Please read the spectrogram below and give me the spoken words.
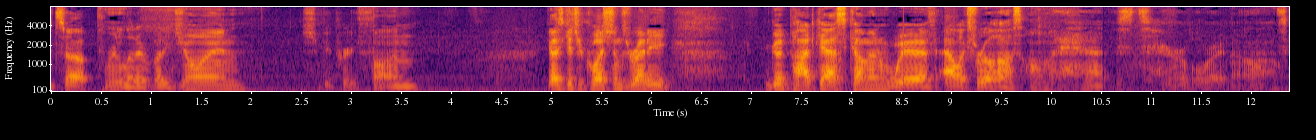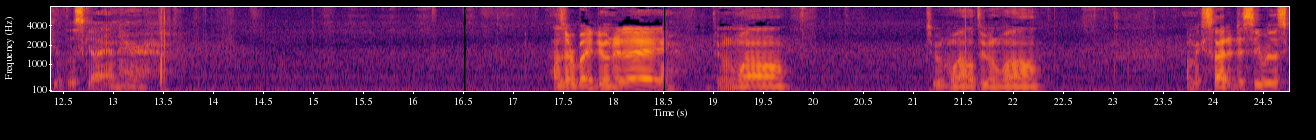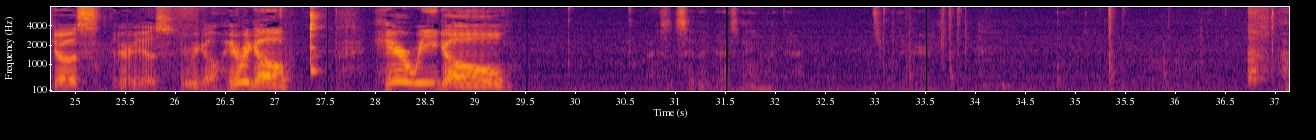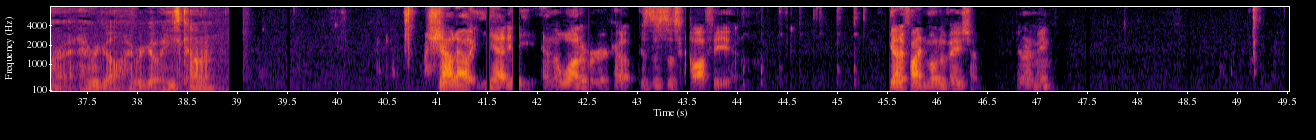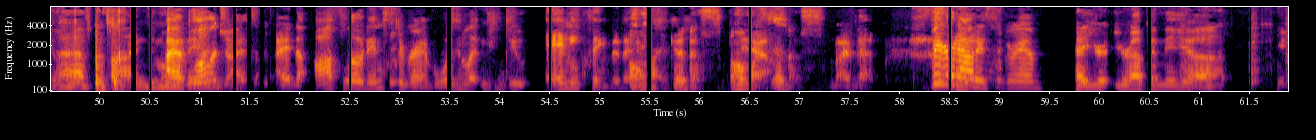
What's up? We're gonna let everybody join. Should be pretty fun. guys, get your questions ready. Good podcast coming with Alex Rojas. Oh, my hat is terrible right now. Let's get this guy in here. How's everybody doing today? Doing well. Doing well, doing well. I'm excited to see where this goes. There he is. Here we go. Here we go. Here we go. Why does it say that guy's name right there? That's really weird. All right, here we go. Here we go. He's coming. Shout out Yeti and the Whataburger Cup because this is coffee. You got to find motivation. You know what I mean? You have to find the I apologize. I had to offload Instagram. It wasn't letting me do anything today. Oh my goodness. Oh my goodness. My bad. Figure it Hey. out, Instagram. Hey, you're you're up in the uh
